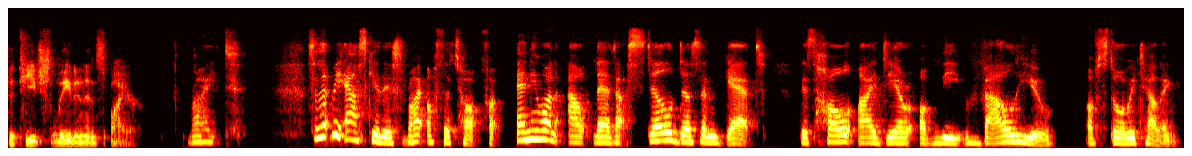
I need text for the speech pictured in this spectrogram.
to teach, lead, and inspire. Right. So let me ask you this right off the top for anyone out there that still doesn't get this whole idea of the value of storytelling.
